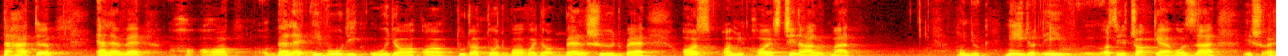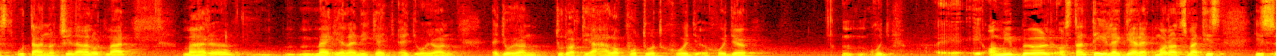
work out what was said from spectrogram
Tehát eleve, ha, ha beleivódik úgy a, a tudatodba, vagy a bensődbe, az, ami, ha ezt csinálod már mondjuk négy-öt év azért csak kell hozzá, és ha ezt utána csinálod, már, már megjelenik egy, egy, olyan, egy olyan tudati állapotod, hogy, hogy hogy amiből aztán tényleg gyerek maradsz, mert hisz, hisz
